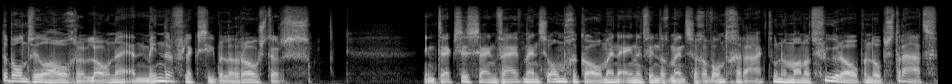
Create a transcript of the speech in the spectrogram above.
De bond wil hogere lonen en minder flexibele roosters. In Texas zijn vijf mensen omgekomen en 21 mensen gewond geraakt... toen een man het vuur opende op straat.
